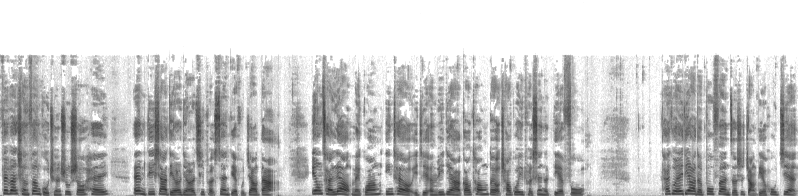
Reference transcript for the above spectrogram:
费半成分股全数收黑，AMD 下跌二点二七 percent，跌幅较大。应用材料、美光、Intel 以及 NVIDIA、高通都有超过一 percent 的跌幅。台股 ADR 的部分则是涨跌互见。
